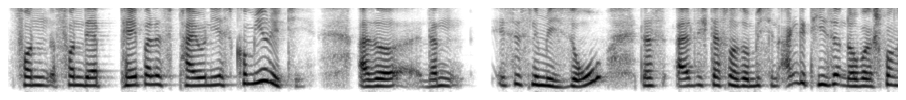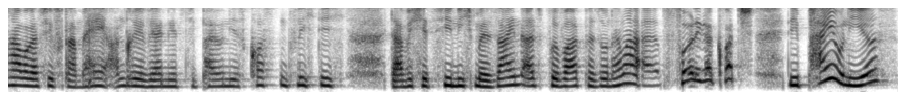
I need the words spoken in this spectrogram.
von, von der Paperless Pioneers Community. Also dann ist es nämlich so, dass als ich das mal so ein bisschen angeteasert und darüber gesprochen habe, ganz viel von hey, André, werden jetzt die Pioneers kostenpflichtig? Darf ich jetzt hier nicht mehr sein als Privatperson? Hör mal, äh, völliger Quatsch. Die Pioneers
